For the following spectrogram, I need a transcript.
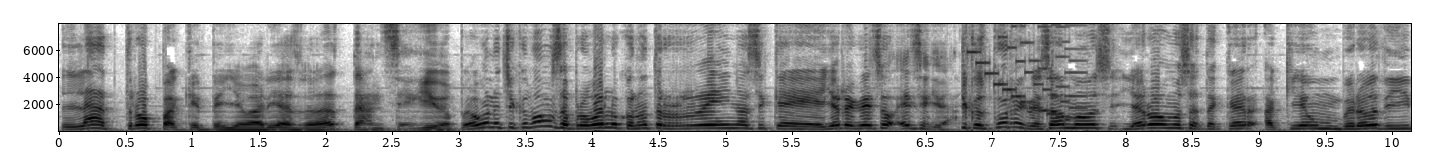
la tropa que te llevarías, ¿verdad? Tan seguido. Pero bueno, chicos, vamos a probarlo con otro reino, así que yo regreso enseguida. Chicos, pues regresamos y ahora vamos a atacar aquí a un Brody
